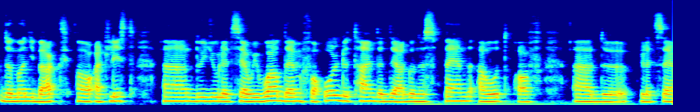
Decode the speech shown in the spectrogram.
the money back, or at least uh, do you, let's say, reward them for all the time that they are going to spend out of uh, the, let's say,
